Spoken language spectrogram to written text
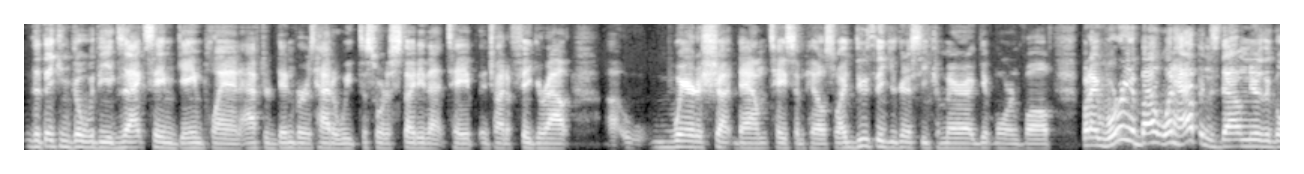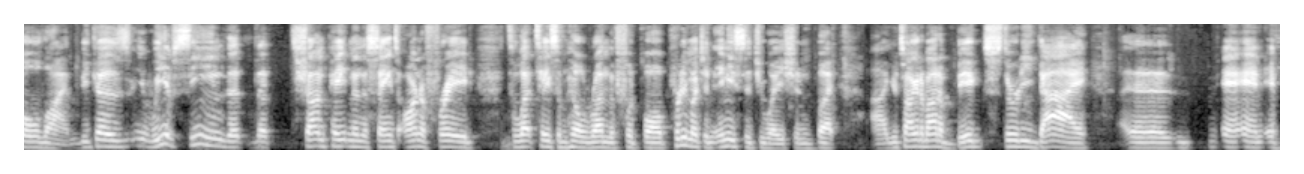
that they can go with the exact same game plan after Denver has had a week to sort of study that tape and try to figure out uh, where to shut down Taysom Hill. So I do think you're going to see Kamara get more involved. But I worry about what happens down near the goal line because we have seen that that Sean Payton and the Saints aren't afraid to let Taysom Hill run the football pretty much in any situation. But uh, you're talking about a big, sturdy guy. Uh, and if,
